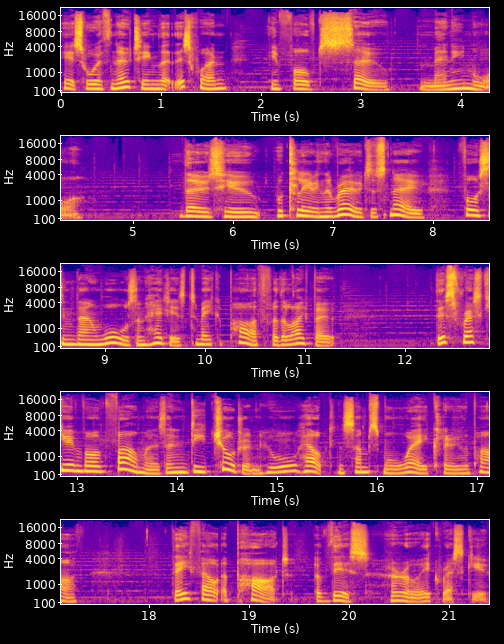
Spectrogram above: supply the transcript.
it's worth noting that this one involved so many more those who were clearing the roads of snow, forcing down walls and hedges to make a path for the lifeboat. This rescue involved farmers and indeed children who all helped in some small way clearing the path. They felt a part of this heroic rescue.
